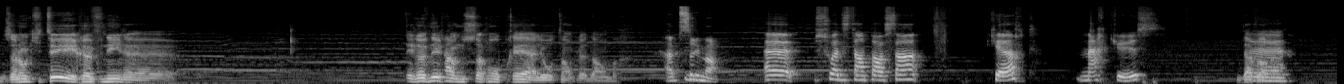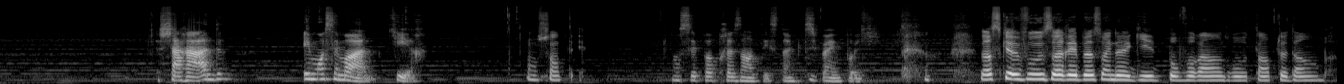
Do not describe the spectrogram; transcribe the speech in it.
Nous allons quitter et revenir. euh, et revenir quand nous serons prêts à aller au Temple d'Ambre. Absolument. euh, soit dit en passant, Kurt, Marcus, D'abord. euh, Charade, et moi c'est Mohan, Kir. Enchantée. On s'est pas présenté, c'est un petit peu impoli. Lorsque vous aurez besoin d'un guide pour vous rendre au Temple d'Ambre,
